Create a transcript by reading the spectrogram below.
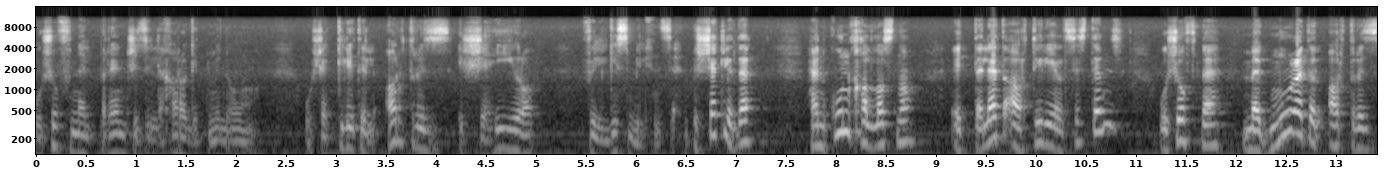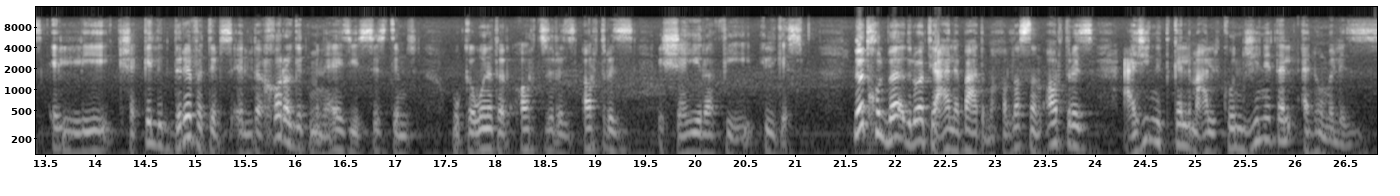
وشفنا ال branches اللي خرجت منهم وشكلت ال arteries الشهيرة في الجسم الإنسان. بالشكل ده هنكون خلصنا التلاتة arterial systems وشفنا مجموعة ال arteries اللي شكلت derivatives اللي خرجت من هذه ال systems وكونت ال arteries arteries الشهيرة في الجسم. ندخل بقى دلوقتي على بعد ما خلصنا ال arteries عايزين نتكلم على ال congenital anomalies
